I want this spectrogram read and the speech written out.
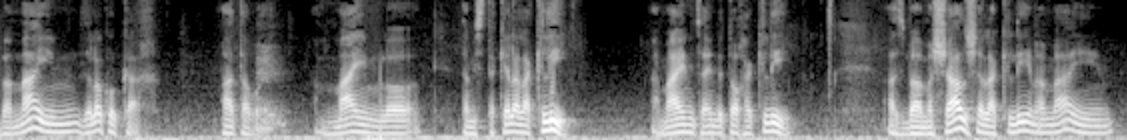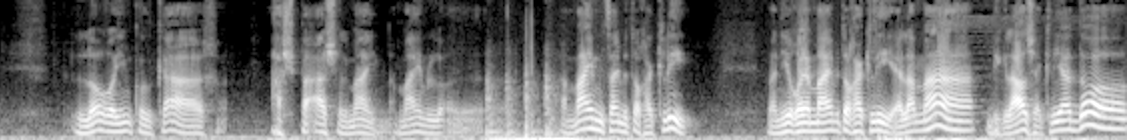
במים זה לא כל כך. מה אתה רואה? המים לא... אתה מסתכל על הכלי, המים נמצאים בתוך הכלי. אז במשל של הכלי עם המים, לא רואים כל כך השפעה של מים. המים, לא... המים נמצאים בתוך הכלי, ואני רואה מים בתוך הכלי, אלא מה? בגלל שהכלי אדום,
